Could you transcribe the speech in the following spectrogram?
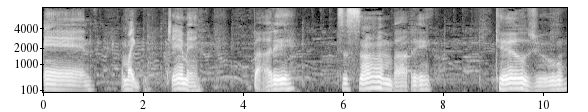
and I'm like jamming body to somebody kills you.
